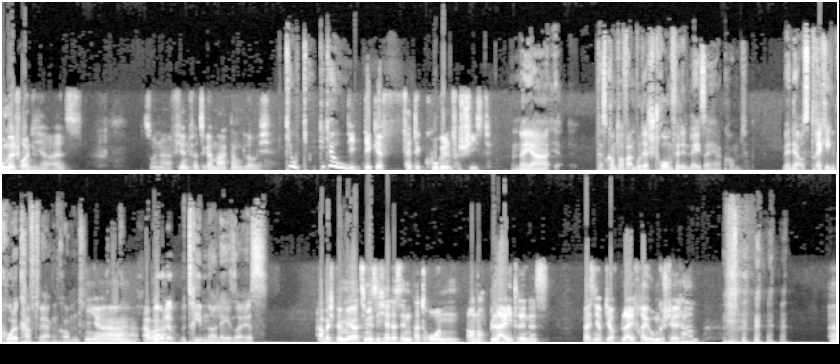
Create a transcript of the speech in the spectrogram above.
umweltfreundlicher als so eine 44er Magnum, glaube ich. Die dicke, fette Kugeln verschießt. Naja, das kommt darauf an, wo der Strom für den Laser herkommt wenn der aus dreckigen Kohlekraftwerken kommt. Ja, aber. Kohlebetriebener Laser ist. Aber ich bin mir ja ziemlich sicher, dass in Patronen auch noch Blei drin ist. Ich weiß nicht, ob die auf bleifrei umgestellt haben. äh,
